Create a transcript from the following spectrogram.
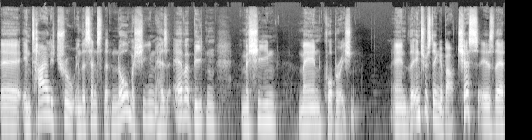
uh, entirely true in the sense that no machine has ever beaten machine man cooperation. And the interesting about chess is that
